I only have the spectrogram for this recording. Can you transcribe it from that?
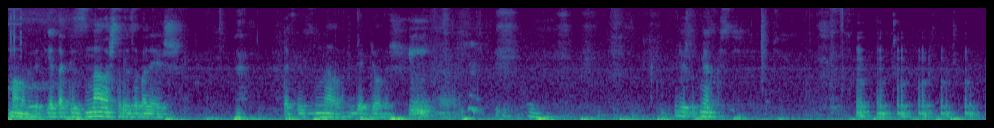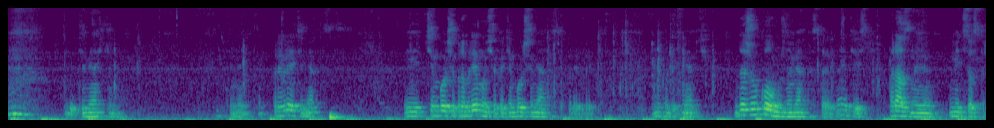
Мама говорит: "Я так и знала, что ты заболеешь". Так и знала, гадёныш. Где ж тут мягкость? Будьте мягкими. Проявляйте мягкость. И чем больше проблем у человека, тем больше мягкости проявляйте. Нужно быть мягче. Даже укол нужно мягко ставить, знаете, есть разные медсёстры.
